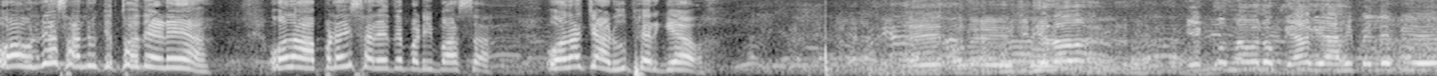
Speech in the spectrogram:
ਉਹ ਉਹਨੇ ਸਾਨੂੰ ਕਿੱਥੋਂ ਦੇਣੇ ਆ? ਉਹਦਾ ਆਪਣਾ ਹੀ ਸਰੇ ਤੇ ਬੜੀ ਬੱਸ ਆ। ਉਹਦਾ ਝਾੜੂ ਫਿਰ ਗਿਆ। ਵਾ। ਮਜੀਠੀਆ ਸਾਹਿਬ ਇੱਕ ਉਹਨਾਂ ਵੱਲੋਂ ਕਿਹਾ ਗਿਆ ਸੀ ਪਹਿਲੇ ਵੀ ਇਹ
